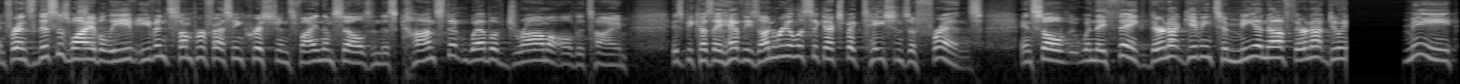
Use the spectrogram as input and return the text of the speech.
And friends, this is why I believe even some professing Christians find themselves in this constant web of drama all the time, is because they have these unrealistic expectations of friends. And so when they think they're not giving to me enough, they're not doing me,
